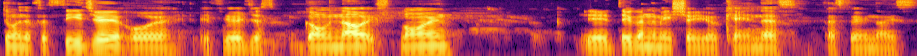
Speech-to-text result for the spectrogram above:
doing the procedure or if you're just going out exploring, they're going to make sure you're okay, and that's that's very nice.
